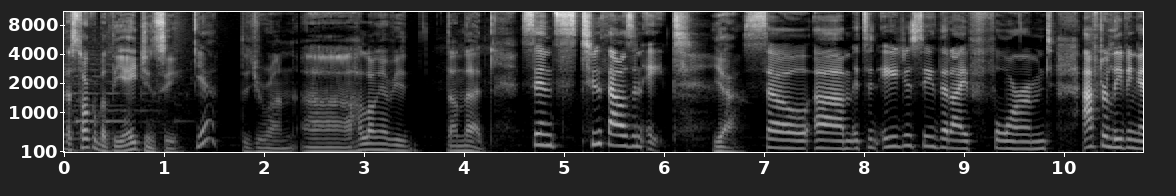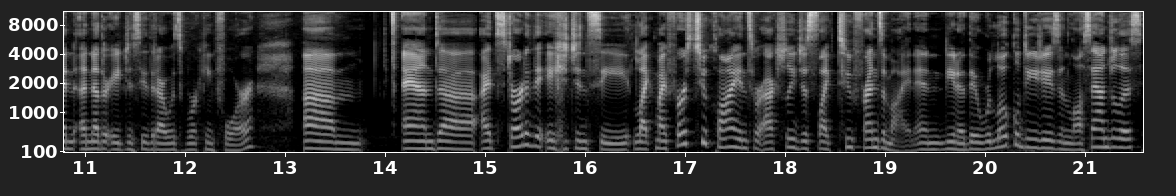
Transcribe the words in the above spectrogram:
Let's talk about the agency. Yeah. That you run. Uh, how long have you done that? Since 2008. Yeah. So um, it's an agency that I formed after leaving an, another agency that I was working for. Um, and uh, I'd started the agency. Like my first two clients were actually just like two friends of mine, and you know they were local DJs in Los Angeles,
